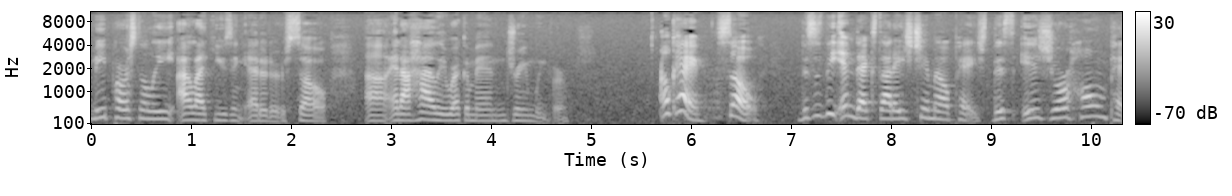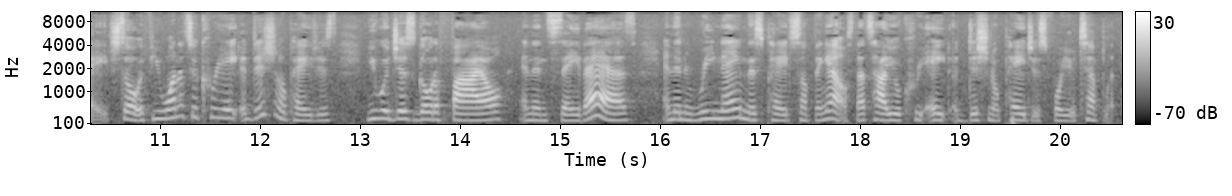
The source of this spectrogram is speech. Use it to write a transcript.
me personally, I like using editors. So uh, and I highly recommend Dreamweaver. Okay, so this is the index.html page. This is your home page. So if you wanted to create additional pages, you would just go to File and then Save As and then rename this page something else. That's how you'll create additional pages for your template.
